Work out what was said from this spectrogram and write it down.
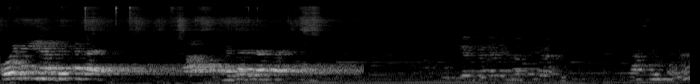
कोई नहीं यार देखा जाएगा देखा जाएगा क्लास नहीं था ना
